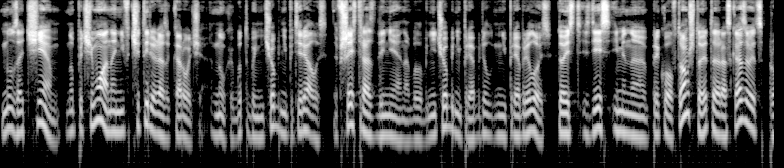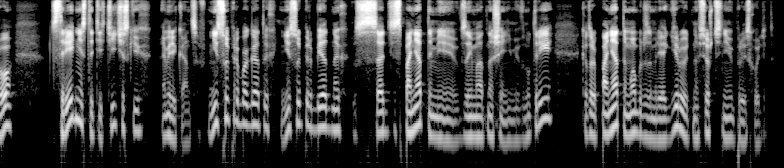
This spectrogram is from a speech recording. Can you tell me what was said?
Ну зачем? Ну почему она не в четыре раза короче? Ну, как будто бы ничего бы не потерялось. В шесть раз длиннее она была бы, ничего бы не, приобрел, не приобрелось. То есть здесь именно прикол в том, что это рассказывается про среднестатистических американцев. Ни супербогатых, ни супербедных, с, с понятными взаимоотношениями внутри, которые понятным образом реагируют на все, что с ними происходит.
